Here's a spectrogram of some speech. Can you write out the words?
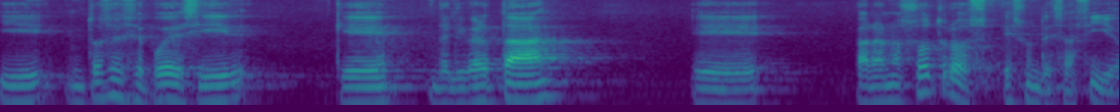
Y entonces se puede decir que la libertad eh, para nosotros es un desafío,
